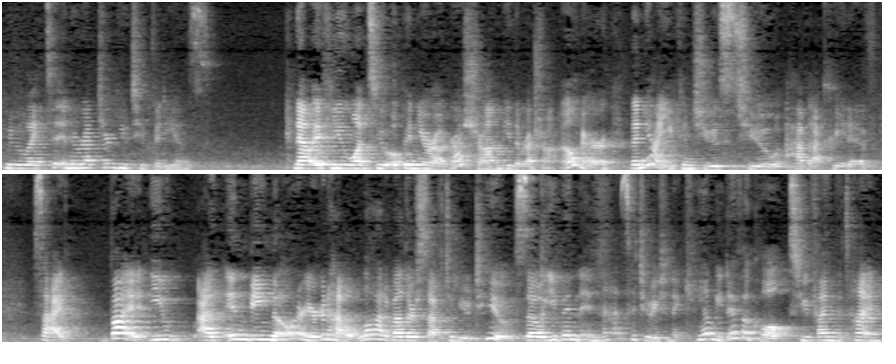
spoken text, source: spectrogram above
who like to interrupt your YouTube videos. Now, if you want to open your own restaurant, be the restaurant owner, then yeah, you can choose to have that creative side. But you, in being the owner, you're gonna have a lot of other stuff to do too. So even in that situation, it can be difficult to find the time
